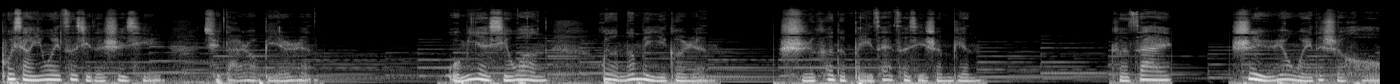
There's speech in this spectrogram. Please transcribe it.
不想因为自己的事情去打扰别人。我们也希望会有那么一个人，时刻的陪在自己身边。可在事与愿违的时候，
